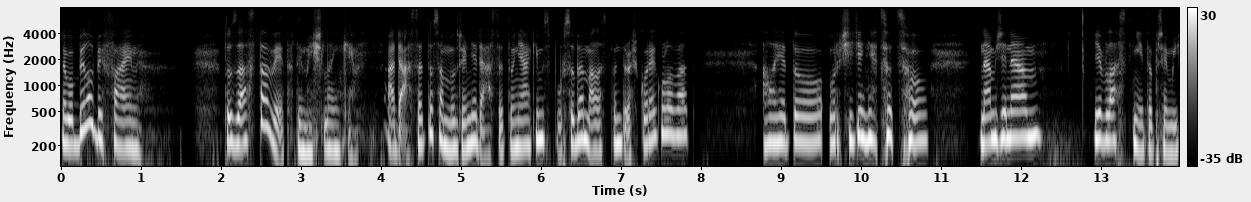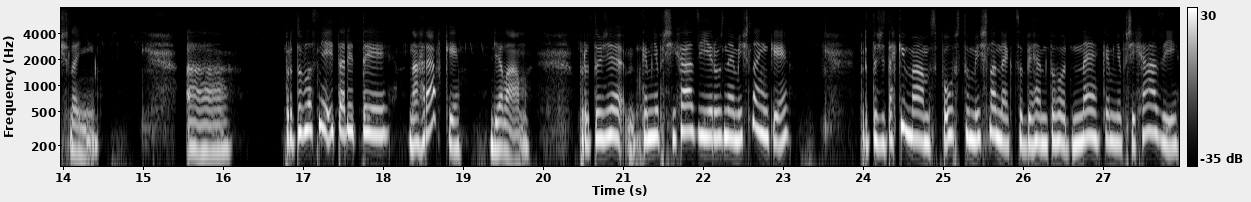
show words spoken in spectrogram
nebo bylo by fajn to zastavit, ty myšlenky. A dá se to samozřejmě, dá se to nějakým způsobem alespoň trošku regulovat, ale je to určitě něco, co nám, že nám je vlastní to přemýšlení. A proto vlastně i tady ty nahrávky dělám, protože ke mně přichází různé myšlenky, protože taky mám spoustu myšlenek, co během toho dne ke mně přichází.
